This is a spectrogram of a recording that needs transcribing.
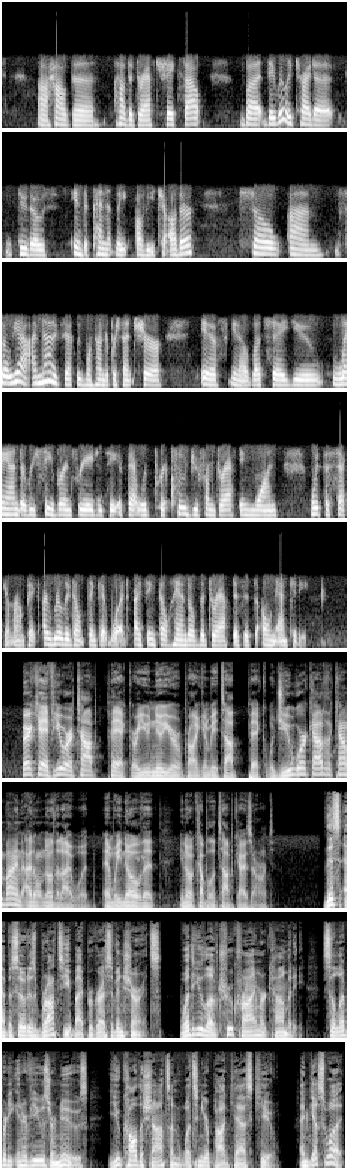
uh, how the how the draft shakes out. But they really try to do those independently of each other. So um, so yeah, I'm not exactly 100% sure if, you know, let's say you land a receiver in free agency, if that would preclude you from drafting one with the second round pick. I really don't think it would. I think they'll handle the draft as its own entity. Mary Kay, if you were a top pick or you knew you were probably going to be a top pick, would you work out of the combine? I don't know that I would. And we know that, you know, a couple of top guys aren't. This episode is brought to you by Progressive Insurance. Whether you love true crime or comedy, celebrity interviews or news, you call the shots on what's in your podcast queue. And guess what?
